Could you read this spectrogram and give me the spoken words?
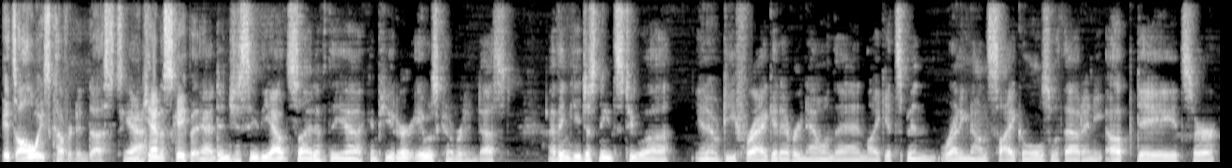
It's always covered in dust. Yeah. You can't escape it. Yeah, didn't you see the outside of the uh, computer? It was covered in dust. I think he just needs to, uh, you know, defrag it every now and then. Like it's been running on cycles without any updates or,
